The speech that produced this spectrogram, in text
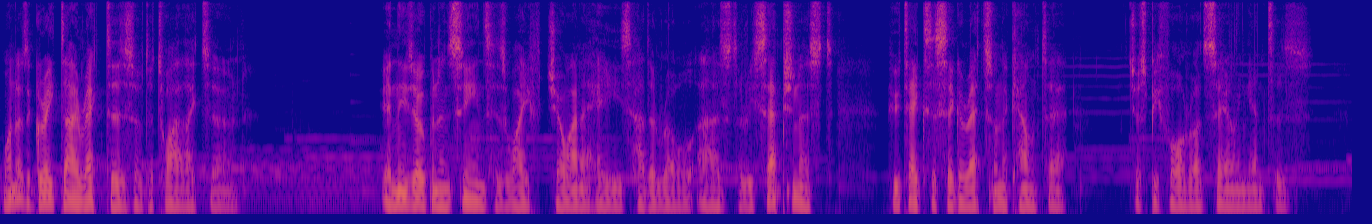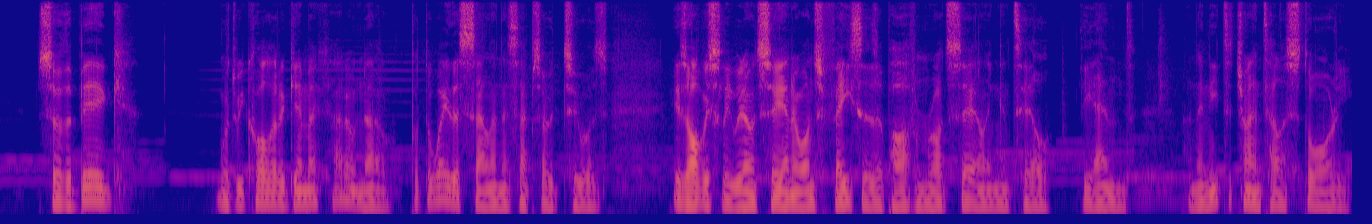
one of the great directors of The Twilight Zone. In these opening scenes, his wife Joanna Heyes had a role as the receptionist who takes the cigarettes on the counter just before Rod Serling enters. So the big, would we call it a gimmick? I don't know. but the way they're selling this episode to us is obviously we don't see anyone's faces apart from Rod Serling until the end. And they need to try and tell a story.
